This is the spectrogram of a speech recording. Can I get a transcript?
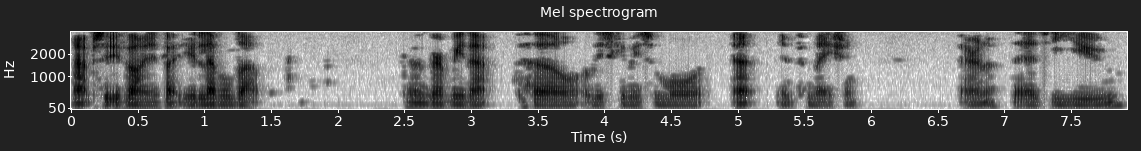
Absolutely fine. In fact, you leveled up. Go and grab me that pearl. At least give me some more uh, information. Fair enough. There's you.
